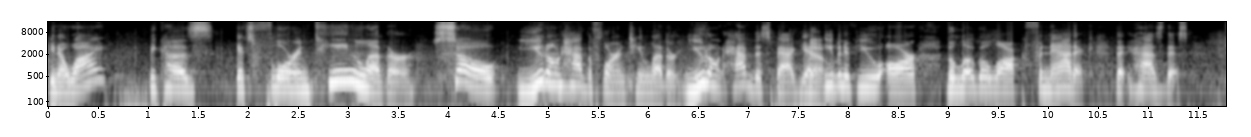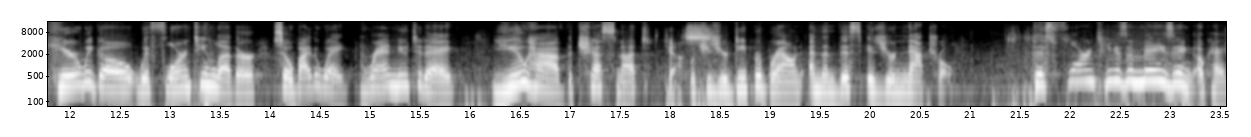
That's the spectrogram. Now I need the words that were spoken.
You know why? Because it's Florentine leather. So you don't have the Florentine leather. You don't have this bag yet, No. even if you are the logo lock fanatic that has this. Here we go with Florentine leather. So by the way, brand new today, you have the chestnut, Yes. which is your deeper brown, and then this is your natural. This Florentine is amazing. Okay.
